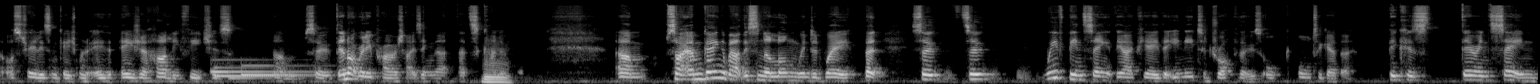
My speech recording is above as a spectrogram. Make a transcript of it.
Australia's engagement with Asia, hardly features. Um, so they're not really prioritizing that. That's kind mm. of. Um, so I'm going about this in a long-winded way, but so so we've been saying at the IPA that you need to drop those all, altogether because they're insane.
